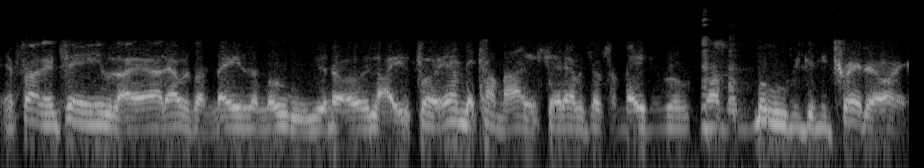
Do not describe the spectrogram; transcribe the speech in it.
In front of the team, he was like, oh, that was an amazing move, you know, like for him to come out and say that was just an amazing move, move and give me credit on it.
